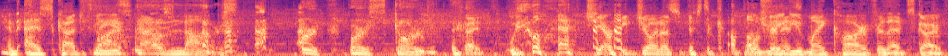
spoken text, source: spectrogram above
An ascot, Five please. thousand dollars for for a scarf. Right. we will have Jerry join us in just a couple minutes. I'll of trade minutes. you my car for that scarf.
